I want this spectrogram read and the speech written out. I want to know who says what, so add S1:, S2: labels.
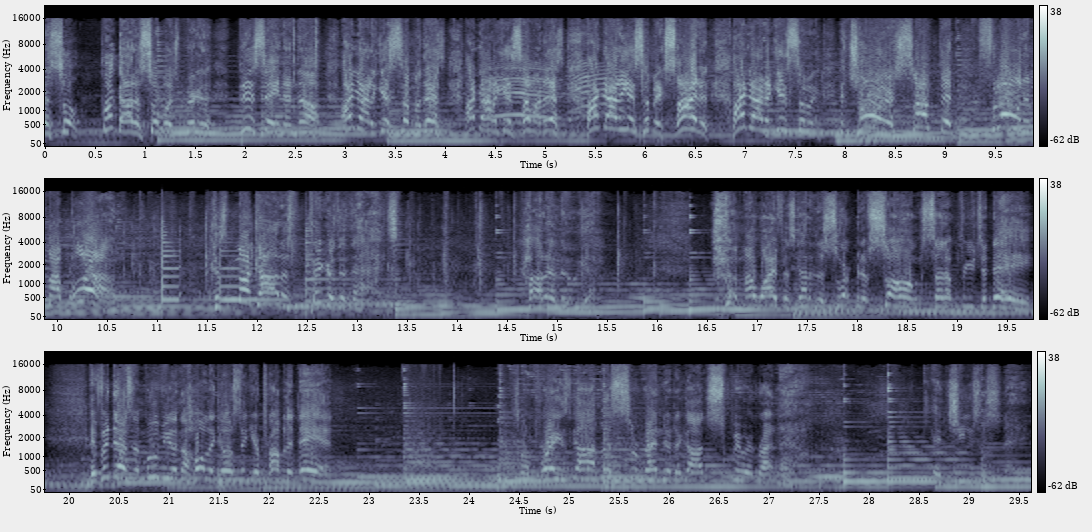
S1: is so my God is so much bigger. This ain't enough. I gotta get some of this. I gotta get some of this. I gotta get some excited. I gotta get some joy or something flowing in my blood. Because my God is bigger than that. Hallelujah. My wife has got an assortment of songs set up for you today. If it doesn't move you in the Holy Ghost, then you're probably dead. So praise God. Let's surrender to God's Spirit right now. In Jesus' name.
